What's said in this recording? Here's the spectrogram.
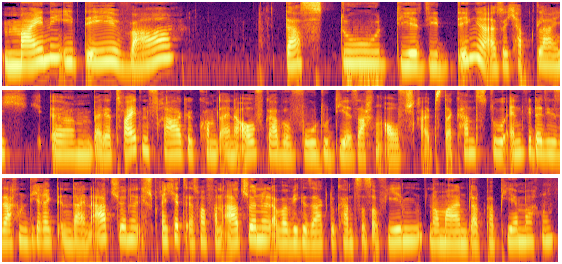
Meine Idee war, dass du dir die Dinge, also ich habe gleich ähm, bei der zweiten Frage kommt eine Aufgabe, wo du dir Sachen aufschreibst. Da kannst du entweder die Sachen direkt in dein Art Journal, ich spreche jetzt erstmal von Art Journal, aber wie gesagt, du kannst das auf jedem normalen Blatt Papier machen.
